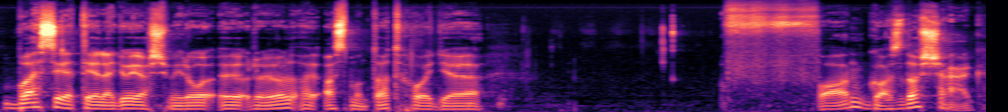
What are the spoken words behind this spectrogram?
beszéltél egy olyasmiről, azt mondtad, hogy van gazdaság?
